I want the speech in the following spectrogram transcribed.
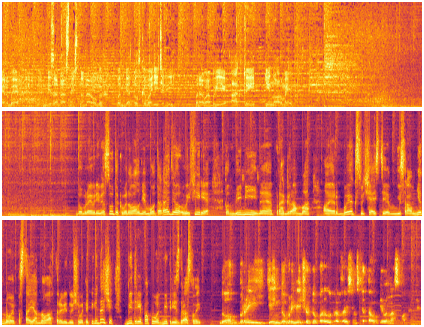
Airbag. Безопасность на дорогах, подготовка водителей, правовые акты и нормы. Доброе время суток, вы на волне Моторадио. В эфире пандемийная программа Airbag с участием несравненного и постоянного автора ведущего этой передачи Дмитрия Попова. Дмитрий, здравствуй. Добрый день, добрый вечер, доброе утро, в зависимости от того, где вы нас смотрите.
